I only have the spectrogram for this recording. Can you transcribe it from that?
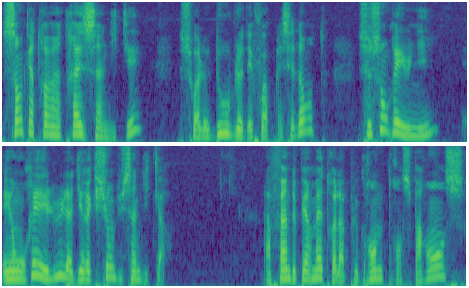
193 syndiqués, soit le double des fois précédentes, se sont réunis et ont réélu la direction du syndicat. Afin de permettre la plus grande transparence,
